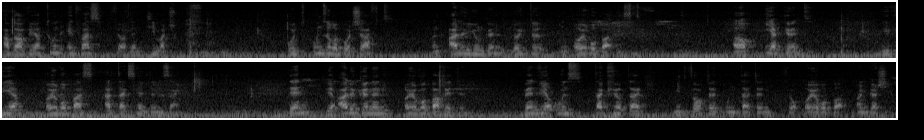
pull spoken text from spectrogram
aber wir tun etwas für den Klimaschutz. Und unsere Botschaft an alle jungen Leute in Europa ist, auch ihr könnt, wie wir, Europas Alltagshelden sein. Denn wir alle können Europa retten, wenn wir uns Tag für Tag mit Worten und Taten für Europa engagieren.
